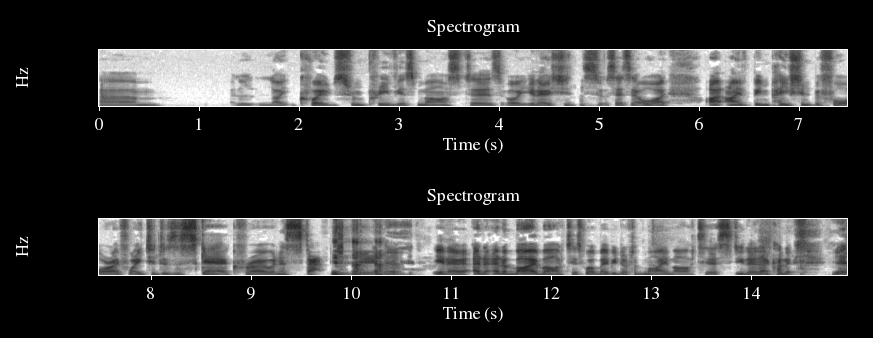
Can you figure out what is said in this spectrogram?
um, like quotes from previous masters, or you know she sort of says, "Oh, I, I I've been patient before. I've waited as a scarecrow and a statue, you know, and, and a mime artist. Well, maybe not a mime artist, you know, that kind of." Yeah.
